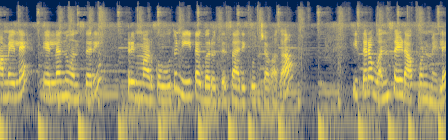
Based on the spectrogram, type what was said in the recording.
ಆಮೇಲೆ ಎಲ್ಲನೂ ಒಂದ್ಸರಿ ಟ್ರಿಮ್ ಮಾಡ್ಕೋಬೋದು, ನೀಟಾಗಿ ಬರುತ್ತೆ ಸಾರಿ ಕುಚ್ಚವಾಗ. ಈ ಥರ ಒಂದು ಸೈಡ್ ಹಾಕೊಂಡ್ಮೇಲೆ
